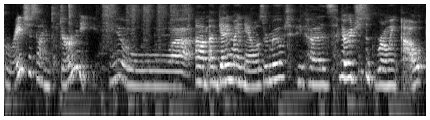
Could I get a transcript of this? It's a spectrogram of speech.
gracious, I'm dirty. Ew. Um, I'm getting my nails removed because they're just growing out,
